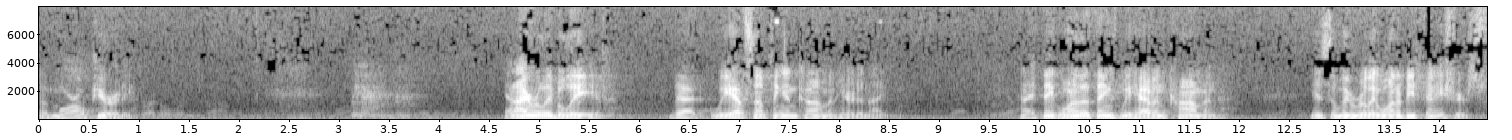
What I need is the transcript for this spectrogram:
of moral purity. And I really believe that we have something in common here tonight. And I think one of the things we have in common is that we really want to be finishers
